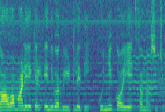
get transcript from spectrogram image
ബാവ എന്നിവർ വീട്ടിലെത്തി കുഞ്ഞിക്കോയെ സന്ദർശിച്ചു.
